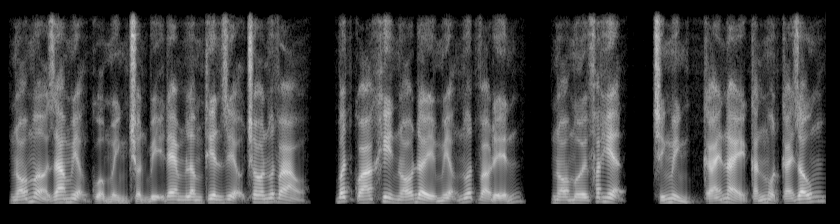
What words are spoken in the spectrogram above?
nó mở ra miệng của mình chuẩn bị đem Lâm Thiên Diệu cho nuốt vào, bất quá khi nó đầy miệng nuốt vào đến, nó mới phát hiện, chính mình cái này cắn một cái rỗng.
